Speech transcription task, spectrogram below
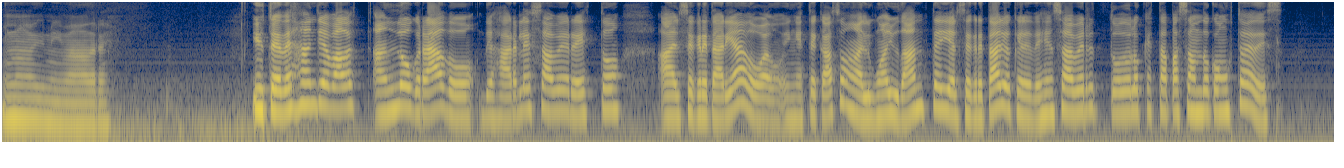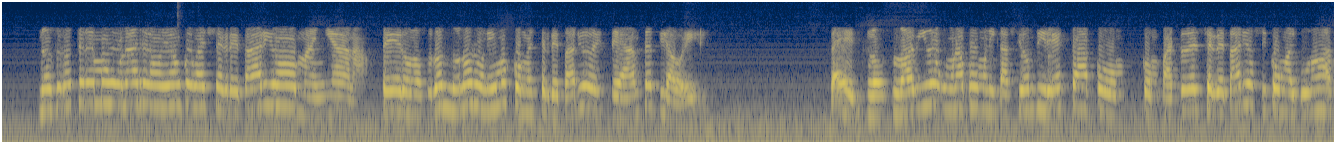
Ay, mi madre. ¿Y ustedes han llevado, han logrado dejarle saber esto al secretariado, en este caso a algún ayudante y al secretario, que le dejen saber todo lo que está pasando con ustedes? nosotros tenemos una reunión con el secretario mañana, pero nosotros no nos reunimos con el secretario desde antes de abril. No, no, ha habido una comunicación directa con, parte del secretario, sí con algunos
